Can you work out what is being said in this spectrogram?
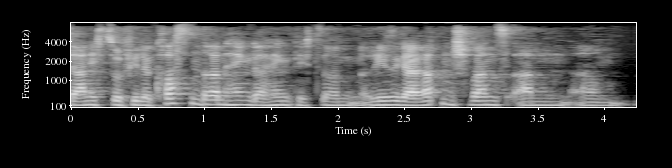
da nicht so viele Kosten dran hängen, da hängt nicht so ein riesiger Rattenschwanz an, ähm,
